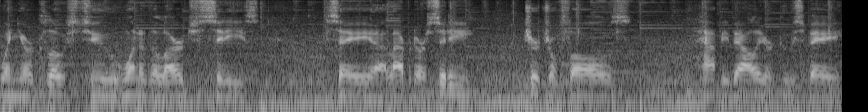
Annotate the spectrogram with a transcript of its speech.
when you're close to one of the large cities, say uh, Labrador City, Churchill Falls, Happy Valley or Goose Bay.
